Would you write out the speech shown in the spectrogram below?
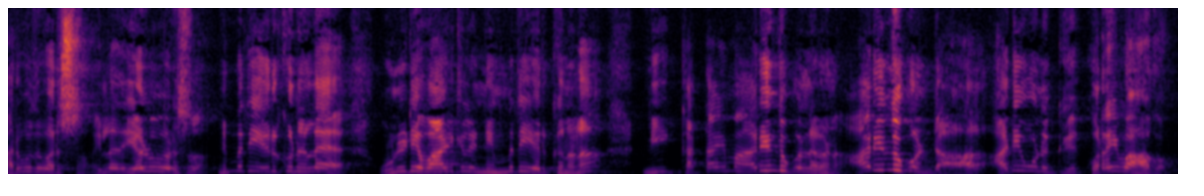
அறுபது வருஷம் இல்லை எழுபது வருஷம். நிம்மதியாக இருக்கணும்ல. உன்னுடைய வாழ்க்கையில் நிம்மதியாக இருக்கணும்னா நீ கட்டாயமாக அறிந்து கொள்ள வேணும். அறிந்து கொண்டால் அடி உனக்கு குறைவாகும்.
